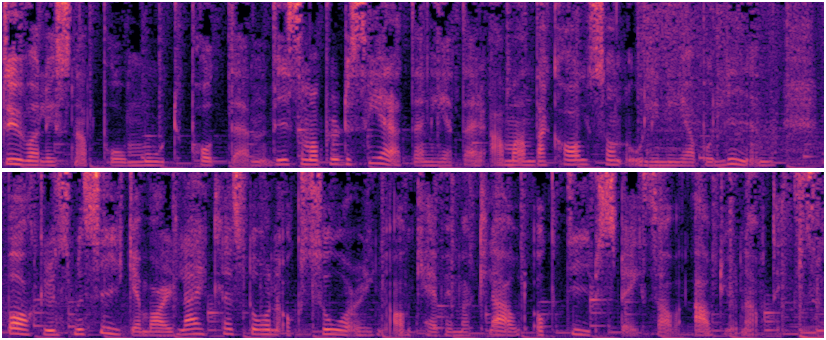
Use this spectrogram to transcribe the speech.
Du har lyssnat på Mordpodden. Vi som har producerat den heter Amanda Karlsson och Linnea Bolin. Bakgrundsmusiken var Lightless Dawn och Soaring av Kevin MacLeod och Deep Space av Audionautics.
